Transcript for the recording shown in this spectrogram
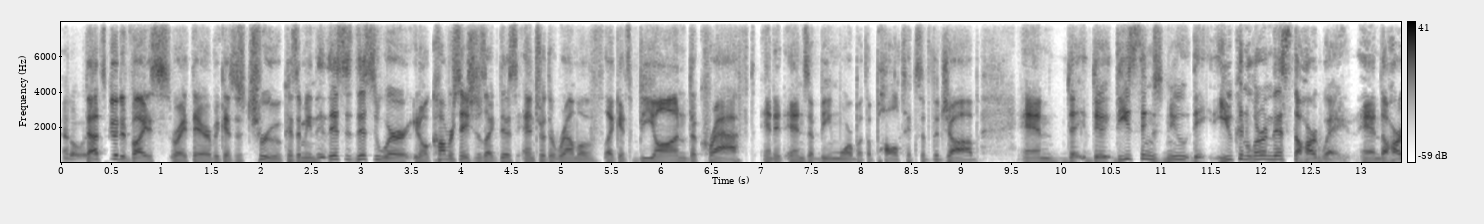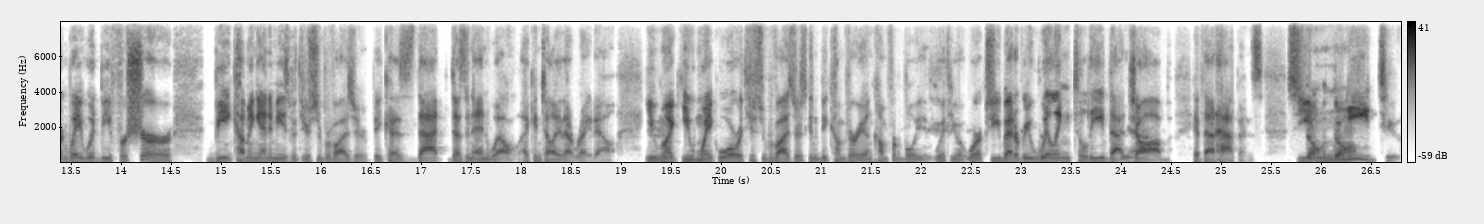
handle it. That's good advice right there because it's true. Because I mean, this is this is where you know conversations like this enter the realm of like it's beyond the craft and it ends up being more about the politics of the job. And the, the, these things new, the, you can learn this the hard way, and the hard way would be for sure becoming enemies with your supervisor because that doesn't end well. I can tell you that right now. You Mhm. might you make war with your supervisor is going to become very uncomfortable with you at work. So you better be willing to leave that Yeah. job if that happens. So you Don't- don't- need to.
